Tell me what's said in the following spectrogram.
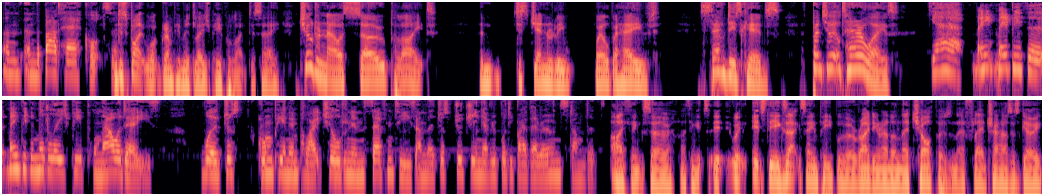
and and the bad haircuts. And, Despite what grumpy middle aged people like to say, children now are so polite and just generally well behaved. 70s kids, a bunch of little tearaways. yeah, may, maybe the maybe the middle aged people nowadays were just grumpy and impolite children in the seventies, and they're just judging everybody by their own standards. I think so. I think it's it, it's the exact same people who are riding around on their choppers and their flared trousers, going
